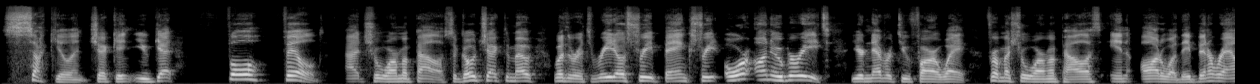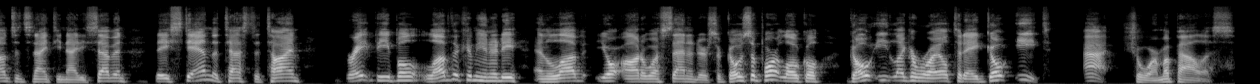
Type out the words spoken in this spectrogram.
succulent chicken, you get fulfilled at Shawarma Palace. So go check them out, whether it's Rideau Street, Bank Street, or on Uber Eats. You're never too far away from a Shawarma Palace in Ottawa. They've been around since 1997. They stand the test of time. Great people, love the community, and love your Ottawa Senators. So go support local. Go eat like a royal today. Go eat at Shawarma Palace.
